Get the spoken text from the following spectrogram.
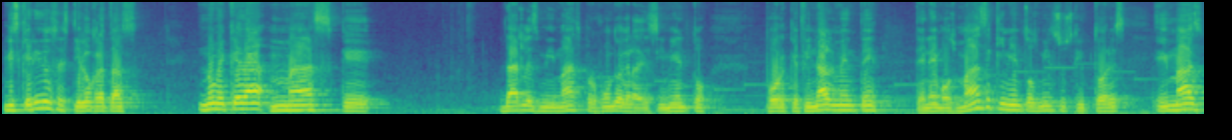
Mis queridos estilócratas, no me queda más que darles mi más profundo agradecimiento porque finalmente tenemos más de 500 mil suscriptores y más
